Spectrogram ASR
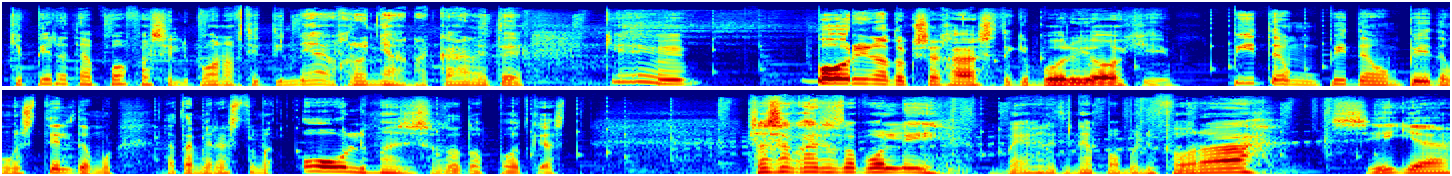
και πήρατε απόφαση λοιπόν αυτή τη νέα χρονιά να κάνετε και μπορεί να το ξεχάσετε και μπορεί όχι. Πείτε μου, πείτε μου, πείτε μου, στείλτε μου. Θα τα μοιραστούμε όλοι μαζί σε αυτό το podcast. Σας ευχαριστώ πολύ. Μέχρι την επόμενη φορά. See ya.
